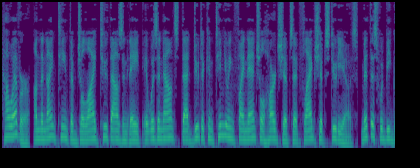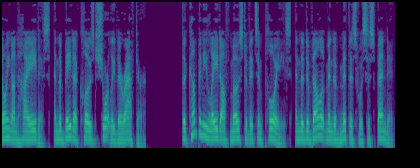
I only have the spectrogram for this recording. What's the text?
However, on 19 July 2008 it was announced that due to continuing financial hardships at Flagship Studios, Mythos would be going on hiatus, and the beta closed shortly thereafter. The company laid off most of its employees, and the development of Mythos was suspended.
